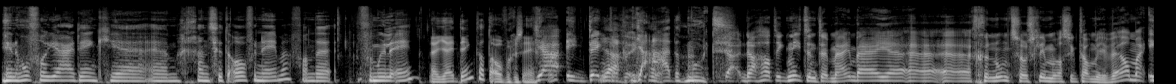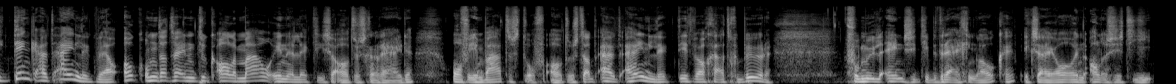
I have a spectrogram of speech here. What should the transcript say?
In hoeveel jaar denk je um, gaan ze het overnemen van de Formule 1? Ja, jij denkt dat overigens echt. Ja, ik denk ja. dat. Ja, dat moet. Daar, daar, had ik niet een termijn bij uh, uh, genoemd. Zo slim was ik dan weer wel. Maar ik denk uiteindelijk wel, ook omdat wij natuurlijk allemaal in elektrische auto's gaan rijden. of in waterstofauto's, dat uiteindelijk dit wel gaat gebeuren. Formule 1 ziet die bedreiging ook. Hè. Ik zei al, in alles is die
